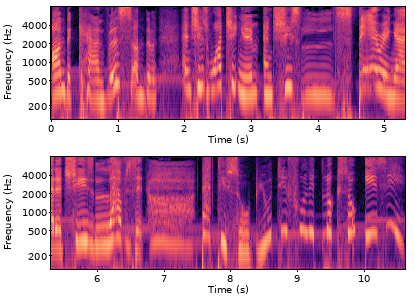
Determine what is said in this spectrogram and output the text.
on the canvas on the and she's watching him and she's l- staring at it. She loves it. That is so beautiful. It looks so easy.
